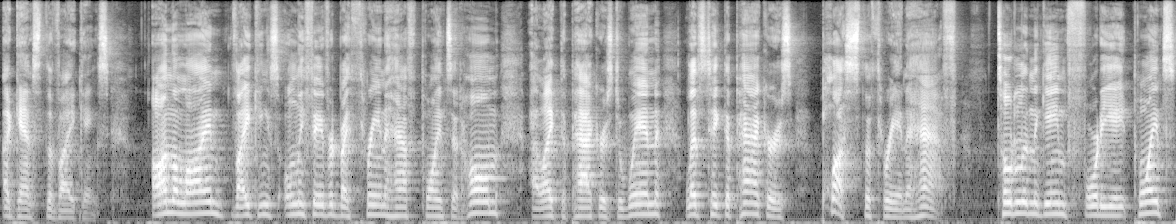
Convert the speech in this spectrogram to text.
against the Vikings. On the line, Vikings only favored by three and a half points at home. I like the Packers to win. Let's take the Packers plus the three and a half. Total in the game 48 points.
